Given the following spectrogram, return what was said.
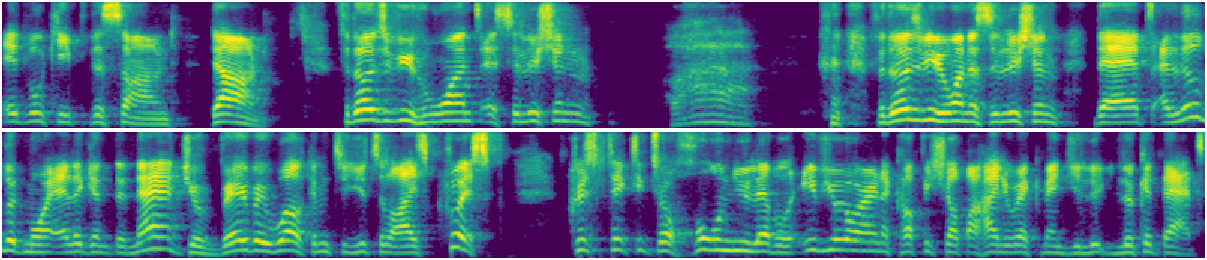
It will keep the sound down. For those of you who want a solution, ah, for those of you who want a solution that's a little bit more elegant than that, you're very, very welcome to utilize Krisp. Krisp takes it to a whole new level. If you are in a coffee shop, I highly recommend you look at that.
